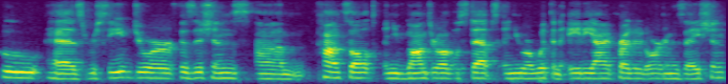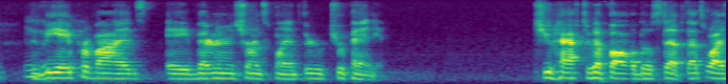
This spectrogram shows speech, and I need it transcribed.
who has received your physician's um, consult and you've gone through all those steps and you are with an ADI accredited organization, mm-hmm. the VA provides a veterinary insurance plan through Trupanion. You have to have followed those steps. That's why I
